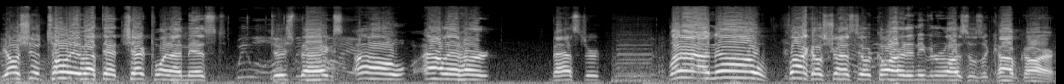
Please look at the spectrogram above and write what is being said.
Y'all should have told me about that checkpoint I missed. Douchebags. Oh, ow, that hurt. Bastard. Ah, no! Fuck, I was trying to steal a car. I didn't even realize it was a cop car.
